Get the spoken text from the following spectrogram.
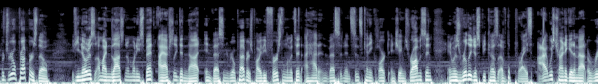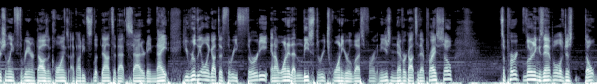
For Jabrill Peppers though, if you notice on my last no money spent, I actually did not invest in Jabrill Peppers. Probably the first limited I hadn't invested in since Kenny Clark and James Robinson, and was really just because of the price. I was trying to get him at originally 300,000 coins. I thought he'd slip down to that Saturday night. He really only got to 330, and I wanted at least 320 or less for him, and he just never got to that price. So it's a per learning example of just don't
